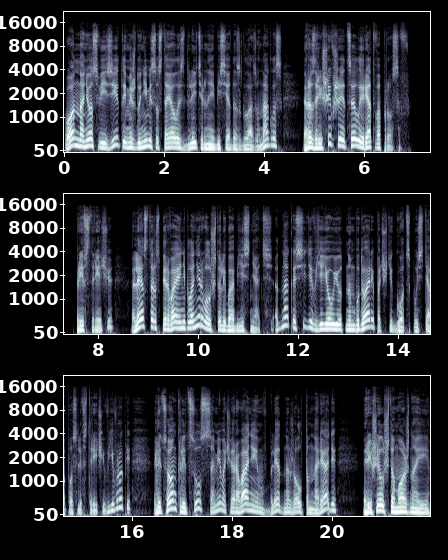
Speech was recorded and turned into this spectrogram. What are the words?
он нанес визит, и между ними состоялась длительная беседа с глазу на глаз, разрешившая целый ряд вопросов. При встрече Лестер сперва и не планировал что-либо объяснять, однако, сидя в ее уютном будуаре почти год спустя после встречи в Европе, лицом к лицу с самим очарованием в бледно-желтом наряде, решил, что можно и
